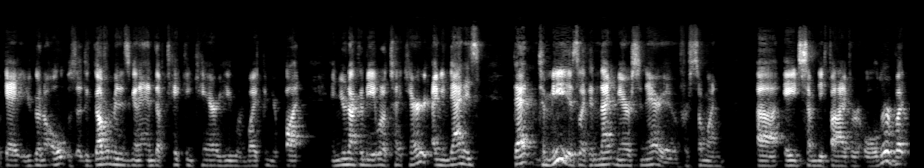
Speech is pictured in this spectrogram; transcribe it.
Okay, you're going to old. So the government is going to end up taking care of you and wiping your butt, and you're not going to be able to take care of. I mean, that is that to me is like a nightmare scenario for someone uh, age 75 or older. But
